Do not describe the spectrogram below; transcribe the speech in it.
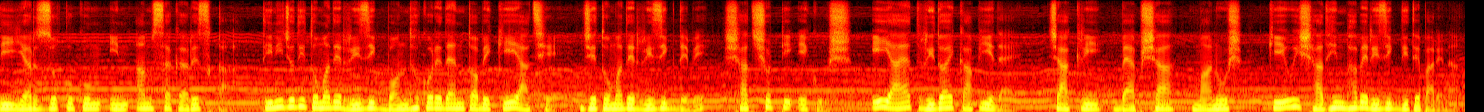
ইয়ারযুকুকুম ইন আমসাকা রিজকা তিনি যদি তোমাদের রিজিক বন্ধ করে দেন, তবে কে আছে যে তোমাদের রিজিক দেবে? সাতষট্টি একুশ। এই আয়াত হৃদয় কাঁপিয়ে দেয়। চাকরি, ব্যবসা, মানুষ কেউই স্বাধীনভাবে রিজিক দিতে পারে না।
